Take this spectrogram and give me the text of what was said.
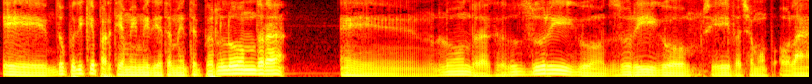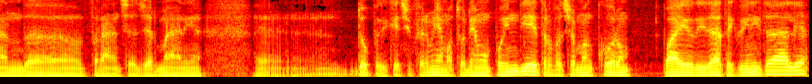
e dopodiché partiamo immediatamente per Londra. e Londra, credo Zurigo, Zurigo, sì, facciamo Olanda, Francia, Germania, eh, dopodiché ci fermiamo, torniamo un po' indietro, facciamo ancora un paio di date qui in Italia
